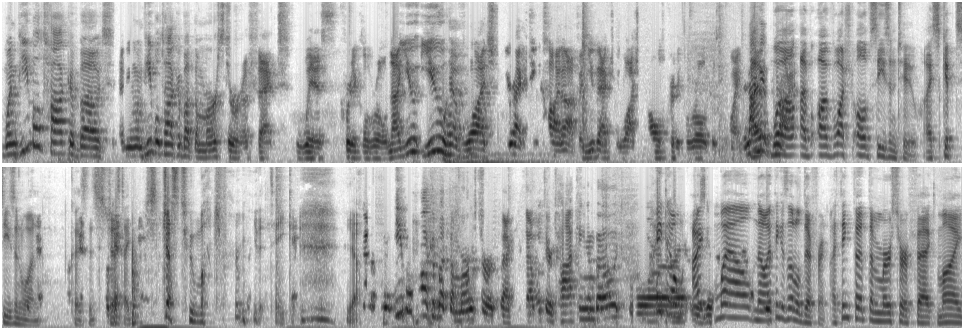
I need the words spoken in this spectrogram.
when people talk about, I mean, when people talk about the Mercer effect with Critical Role, now you you have watched, you're actually caught up, and you've actually watched all of Critical Role at this point. I I, well. I've I've watched all of season two. I skipped season one because it's just Okay. I, it's just too much for me to take it. Yeah. when people talk about the Mercer effect, is that what they're talking about? Or I don't. I, it- well, no, I think it's a little different. I think that the Mercer effect, my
